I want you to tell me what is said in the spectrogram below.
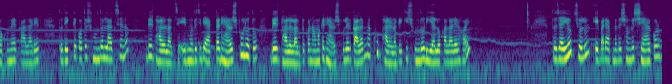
রকমের কালারের তো দেখতে কত সুন্দর লাগছে না? বেশ ভালো লাগছে। এর মধ্যে যদি একটা ঢ্যাঁড়স ফুল হতো, বেশ ভালো লাগতো। কারণ আমাকে ঢ্যাঁড়স ফুলের কালার না খুব ভালো লাগে। কি সুন্দর ইয়েলো কালারের হয়। তো যাই হোক, চলুন এবারে আপনাদের সঙ্গে শেয়ার করব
